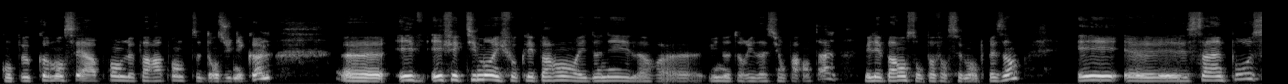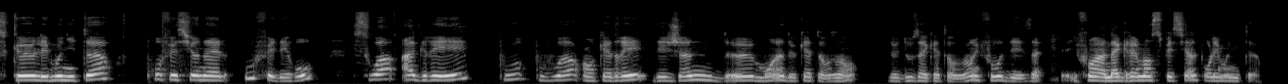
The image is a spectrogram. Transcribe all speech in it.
qu'on peut commencer à apprendre le parapente dans une école. Et, effectivement, il faut que les parents aient donné leur, une autorisation parentale, mais les parents ne sont pas forcément présents. Et ça impose que les moniteurs professionnels ou fédéraux soient agréés pour pouvoir encadrer des jeunes de moins de 14 ans de 12 à 14 ans, il faut, des, il faut un agrément spécial pour les moniteurs.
